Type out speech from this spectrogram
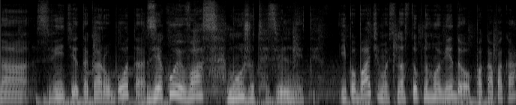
на світі така робота, з якої вас можуть звільнити? І побачимось наступного відео. Пока-пока.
